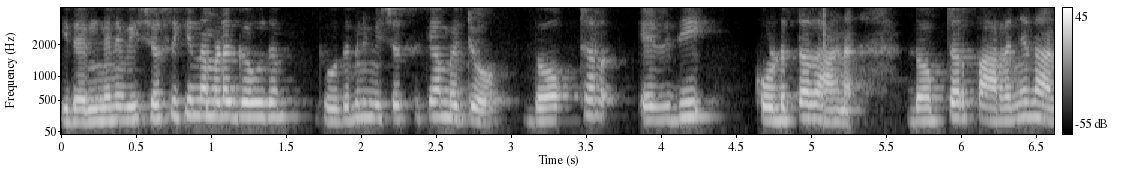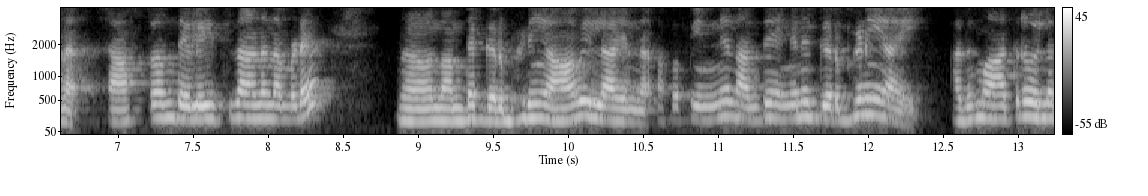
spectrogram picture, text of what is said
ഇതെങ്ങനെ വിശ്വസിക്കും നമ്മുടെ ഗൗതം? ഗൗതമിന് വിശ്വസിക്കാൻ പറ്റുമോ ഡോക്ടർ എഴുതി കൊടുത്തതാണ്. ഡോക്ടർ പറഞ്ഞതാണ്. ശാസ്ത്രം തെളിയിച്ചതാണ് നമ്മുടെ നന്ദ ഗർഭിണിയാവില്ല എന്ന്. അപ്പൊ പിന്നെ നന്ദ എങ്ങനെ ഗർഭിണിയായി? അതുമാത്രമല്ല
